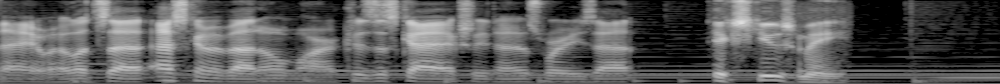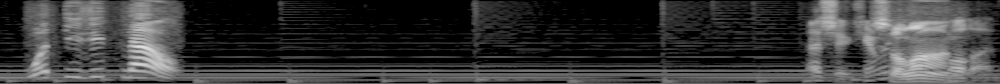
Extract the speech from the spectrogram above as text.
Anyway, let's uh, ask him about Omar, because this guy actually knows where he's at. Excuse me. What is it now? Actually, can we So long. hold on?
